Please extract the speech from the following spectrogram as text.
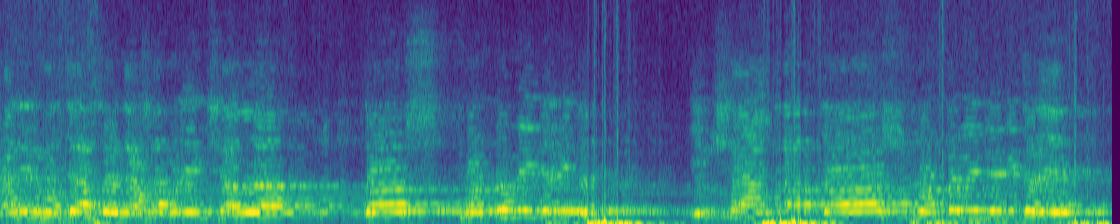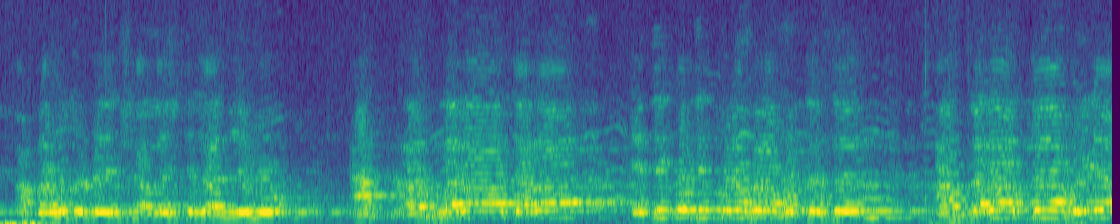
খানির মধ্যে আসেন আশা করি ইনশাআল্লাহ দশ, পনেরো মিনিটের ভিতরে, ইনশাআল্লাহ দশ, পনেরো মিনিটের ভিতরে আমরা হুজুরের ইনশাআল্লাহ স্টেজে আনলিমু আপ- আপনারা যারা এদিক ওদিক ঘোরাফেরা করতেছেন, আপনারা দয়া হইয়া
